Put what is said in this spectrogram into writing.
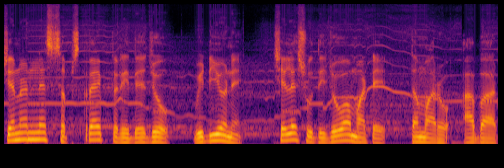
ચેનલને સબસ્ક્રાઈબ કરી દેજો. વિડીયોને છેલ્લે સુધી જોવા માટે તમારો આભાર.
